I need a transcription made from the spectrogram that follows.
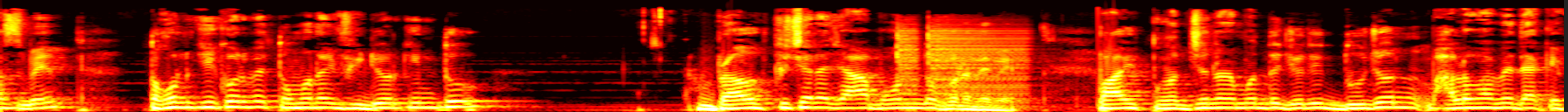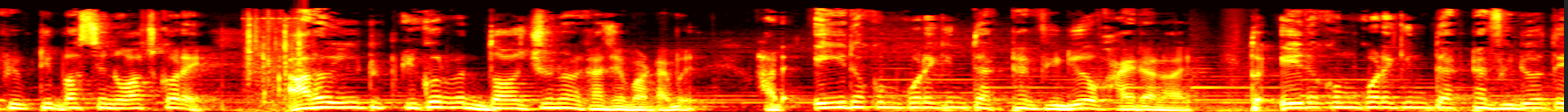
আসবে তখন কি করবে? তোমার ওই ভিডিওর কিন্তু ব্রাউজ ফিচারে যাওয়া বন্ধ করে দেবে। প্রায় পাঁচজনের মধ্যে যদি দুজন ভালোভাবে দেখে ফিফটি পার্সেন্ট ওয়াচ করে আরও ইউটিউব কী করবে? দশজনের কাছে পাঠাবে। আর এই রকম করে কিন্তু একটা ভিডিও ভাইরাল হয়। তো এইরকম করে কিন্তু একটা ভিডিওতে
